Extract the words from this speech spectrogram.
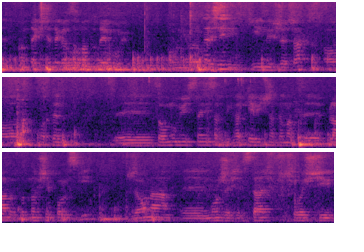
e, w kontekście tego, co pan tutaj mówił o Unii Europejskiej i innych rzeczach, o, o tym, e, co mówił Stanisław Michalkiewicz na temat e, planów odnośnie Polski, że ona e, może się stać w przyszłości,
